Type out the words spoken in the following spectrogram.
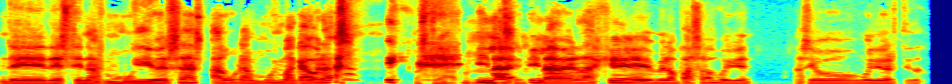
de, de escenas muy diversas, algunas muy macabras. hostia, Y la, y la verdad es que me lo he pasado muy bien. Ha sido muy divertido.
